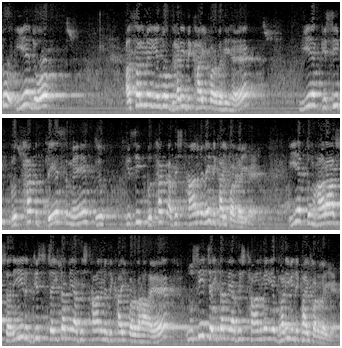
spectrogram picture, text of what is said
तो ये जो असल में ये जो घड़ी दिखाई पड़ रही है, ये किसी पृथक देश में, किसी पृथक अधिष्ठान में नहीं दिखाई पड़ रही है। ये तुम्हारा शरीर जिस चैतन्य अधिष्ठान में दिखाई पड़ रहा है, उसी चैतन्य अधिष्ठान में ये घड़ी भी दिखाई पड़ रही है।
